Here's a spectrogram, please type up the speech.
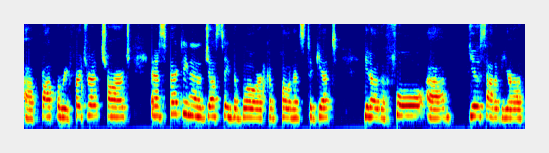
uh, proper refrigerant charge, and inspecting and adjusting the blower components to get, you know, the full um, use out of your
